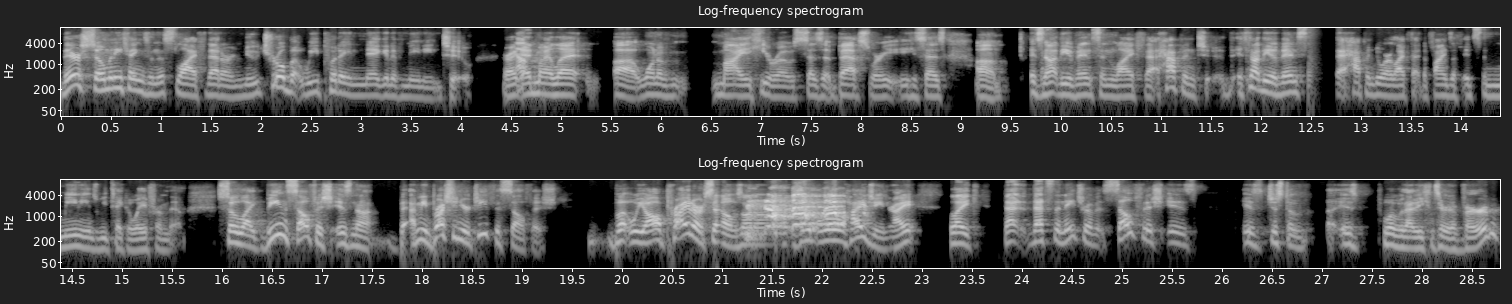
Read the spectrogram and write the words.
There are so many things in this life that are neutral, but we put a negative meaning to. Right. Ed Mylett, uh, one of my heroes, says it best, where he, he says, um, it's not the events in life that happen to it's not the events that happen to our life that defines us it's the meanings we take away from them. So like being selfish is not i mean brushing your teeth is selfish but we all pride ourselves on our oral hygiene right? Like that that's the nature of it. Selfish is is just a is what would that be considered a verb?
